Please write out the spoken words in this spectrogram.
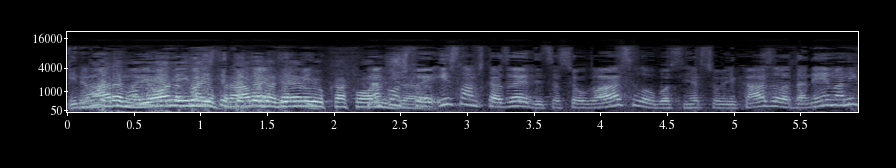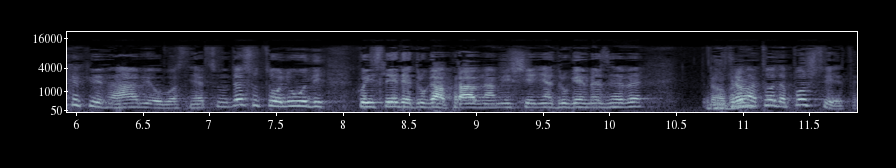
I Naravno, i oni imaju pravo da vjeruju kako oni Nakon što žele. je islamska zajednica se oglasila u Bosni i Hercegovini i kazala da nema nikakvih vehabija u Bosni i Hercegovini, da su to ljudi koji slijede druga pravna mišljenja, druge mezhebe, vi treba to da poštujete.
